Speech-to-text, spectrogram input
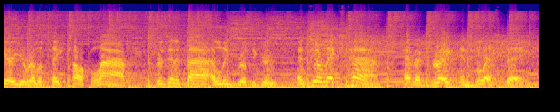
Area Real Estate Talk Live, presented by Elite Realty Group. Until next time, have a great and blessed day.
